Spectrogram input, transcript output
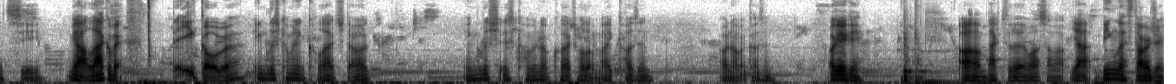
Let's see. Yeah, lack of it. There you go, bro. English coming in clutch, dog. English is coming up clutch. Hold up, my cousin. Oh, not my cousin. Okay, okay. Um, back to the I about. Yeah, being lethargic.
